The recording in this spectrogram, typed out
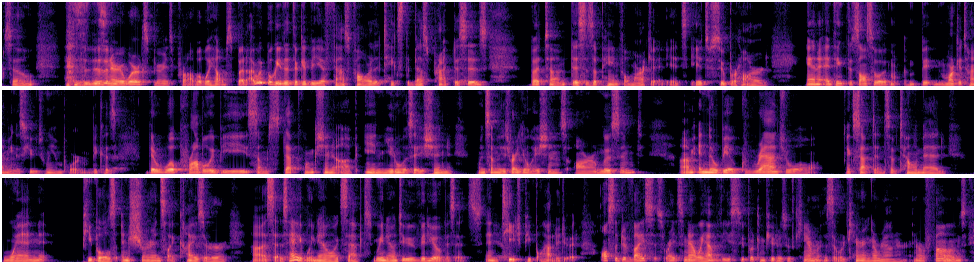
So this is an area where experience probably helps, but I would believe that there could be a fast follower that takes the best practices. But um, this is a painful market. It's it's super hard, and I think that's also a, bit, market timing is hugely important because there will probably be some step function up in utilization when some of these regulations are loosened. Um, and there'll be a gradual acceptance of telemed when people's insurance like Kaiser uh, says, hey, we now accept, we now do video visits and yeah. teach people how to do it. Also devices, right? So now we have these supercomputers with cameras that we're carrying around in our phones.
